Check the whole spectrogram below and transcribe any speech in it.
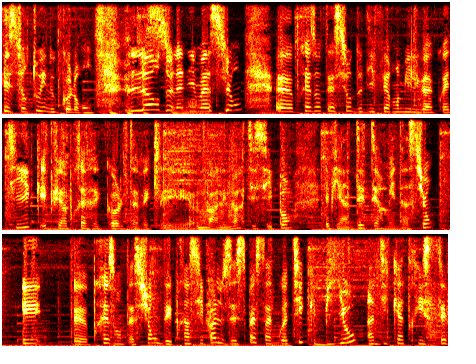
et surtout, ils nous colleront. Lors de l'animation, euh, présentation de différents milieux aquatiques, et puis après récolte avec les, euh, par les Mhm. participants, eh bien, détermination et euh, présentation des principales espèces aquatiques bio-indicatrices. C'est-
